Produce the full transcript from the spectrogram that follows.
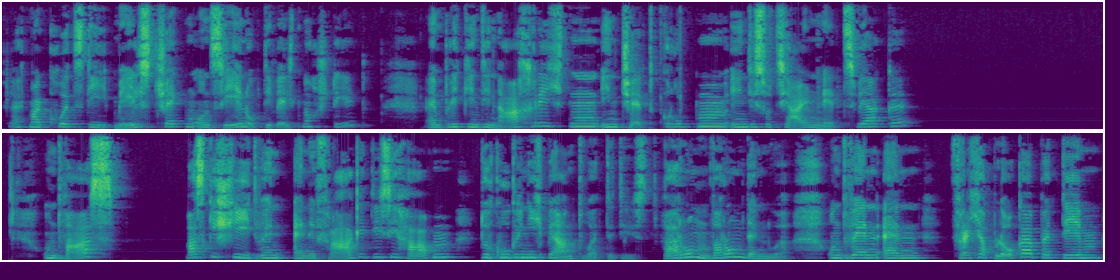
Vielleicht mal kurz die Mails checken und sehen, ob die Welt noch steht? Ein Blick in die Nachrichten, in Chatgruppen, in die sozialen Netzwerke? Und was, was geschieht, wenn eine Frage, die Sie haben, durch Google nicht beantwortet ist? Warum? Warum denn nur? Und wenn ein frecher Blogger, bei dem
